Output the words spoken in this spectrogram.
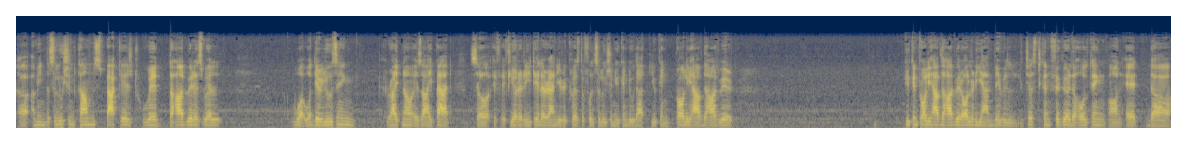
uh, I mean, the solution comes packaged with the hardware as well. What, what they're using right now is iPad so if, if you're a retailer and you request the full solution, you can do that. You can probably have the hardware. You can probably have the hardware already, and they will just configure the whole thing on it. The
